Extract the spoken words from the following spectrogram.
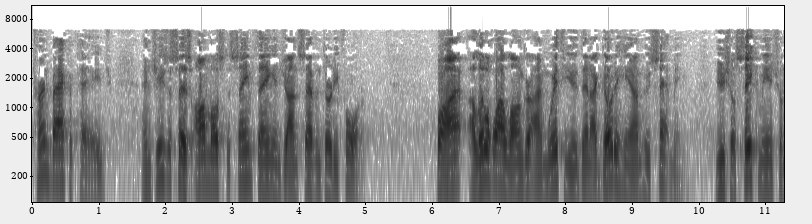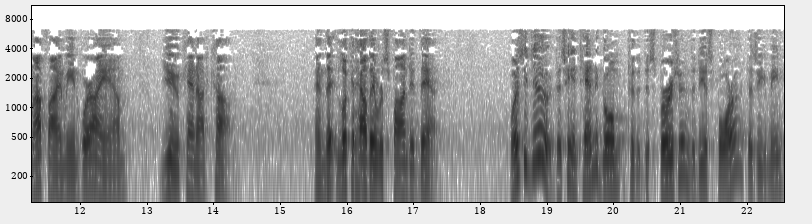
Turn back a page, and Jesus says almost the same thing in John 7:34. For I, a little while longer I'm with you, then I go to him who sent me. You shall seek me and shall not find me, and where I am, you cannot come. And they, look at how they responded then. What does he do? Does he intend to go to the dispersion, the diaspora? Does he mean,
